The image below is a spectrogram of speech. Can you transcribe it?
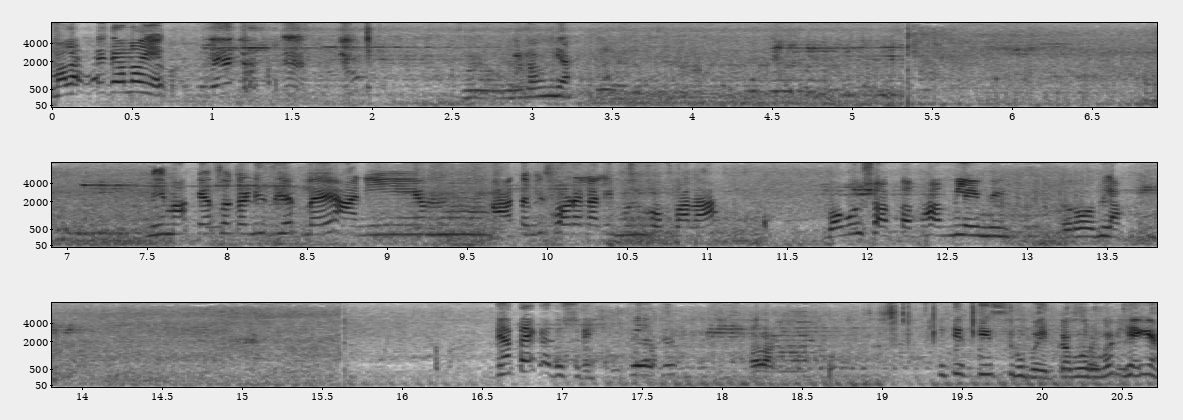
मला हे द्या ना एक. घेऊन घ्या. मी माक्याचं कणीस घेतलंय आणि आता मी सोडायला आली म्हणून पप्पाला. बघू शकता थांबले मी रोडला. देताय का दुसरे? किती तीस रुपये का बरोबर? हे घ्या.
